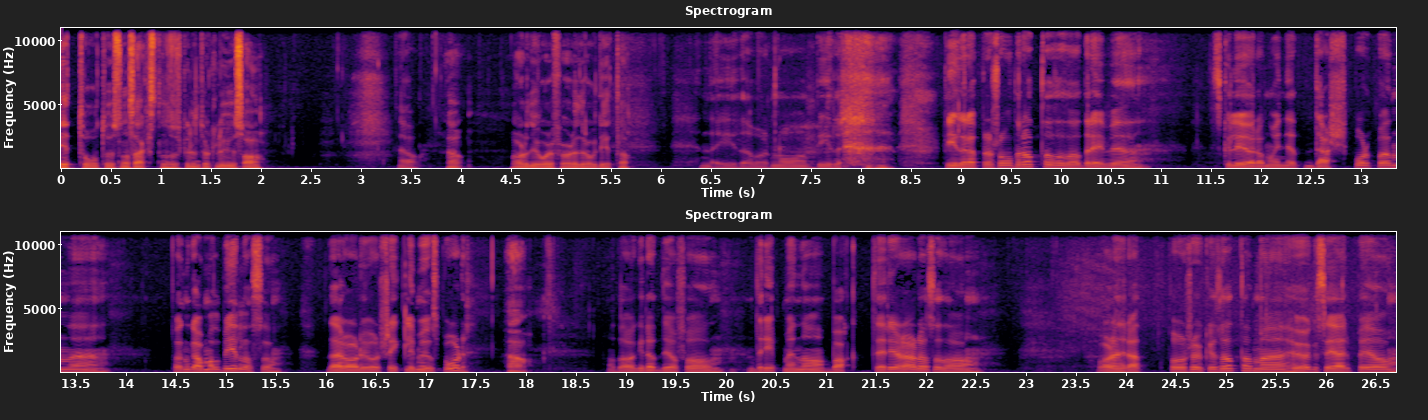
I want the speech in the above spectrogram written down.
i 2016 så skulle en tur til USA. Ja. Hva var det du gjorde før du dro dit da? Nei, det var noe bil, bilreparasjoner igjen. Altså, da drev vi Skulle gjøre noe inni et dashbord på en, eh, på en gammel bil. Altså. Der var det jo skikkelig musbol. Ja. Og da greide jeg å få drive med noen bakterier der, da, så da var det rett på sjukehuset med høy CRP og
